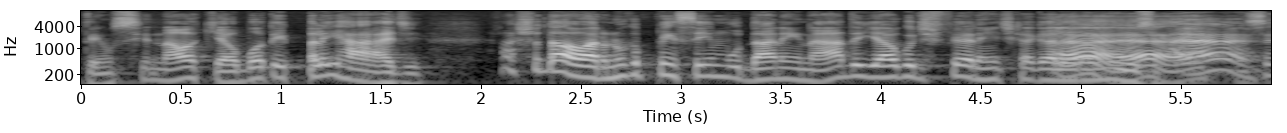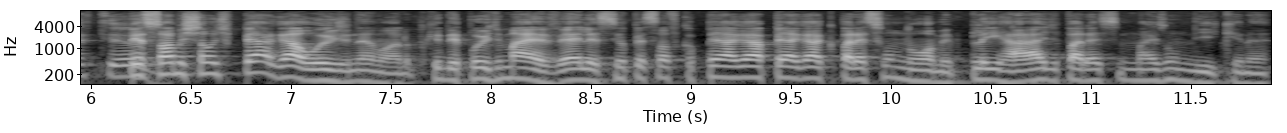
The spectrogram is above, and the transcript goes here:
tem um sinal aqui. Aí eu botei play hard. Acho da hora, nunca pensei em mudar nem nada e algo diferente que a galera É, usa. é, é, com certeza. O pessoal me chama de PH hoje, né, mano? Porque depois de mais velho, assim, o pessoal fica PH, PH, que parece um nome. Play hard parece mais um nick, né?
